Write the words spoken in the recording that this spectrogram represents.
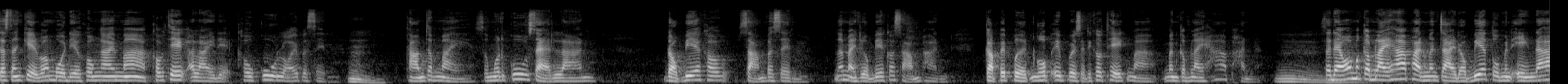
จะสังเกตว่าโมเดลเขาง่ายมากเขา take อะไรเนี่ยเขากู้ร้อยเปอร์เซ็นต์ถามทำไม สมมติกู้แสนล้าน ดอกเบี้ยเขาสามเปอร์เซ็นต์นั่นหมายถึงดอกเบี้ยเขาสามพัน กลับไปเปิดงบไอ้บริษัทที่เขาเทคมา มันกำไรห้าพันแสดงว่ามันกำไรห้าพันมันจ่ายดอกเบี้ยตัวมันเองได้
